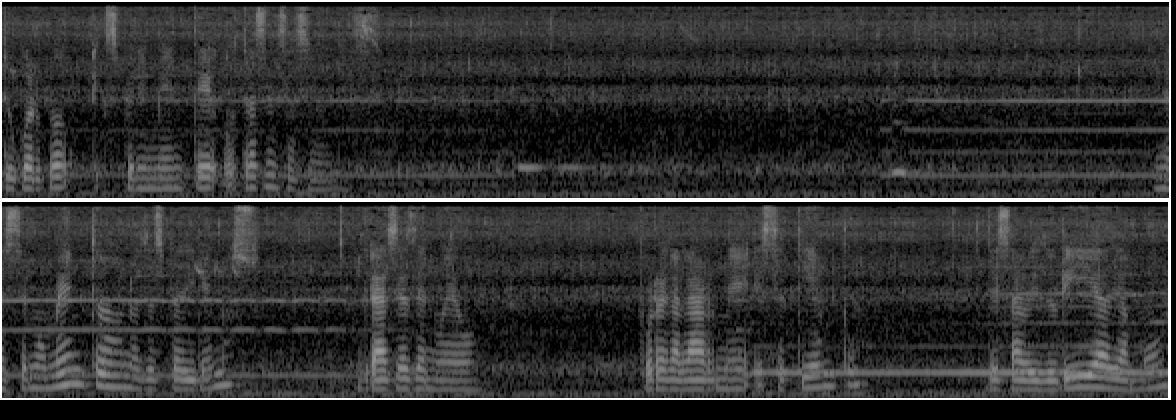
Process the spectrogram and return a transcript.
tu cuerpo experimente otras sensaciones. En este momento nos despediremos. Gracias de nuevo por regalarme este tiempo de sabiduría, de amor.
